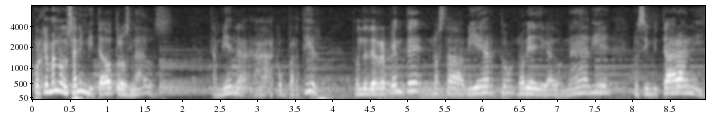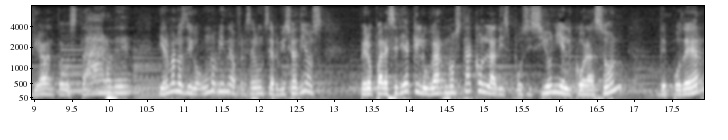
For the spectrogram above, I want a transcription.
Porque, hermanos, nos han invitado a otros lados también a, compartir donde de repente no estaba abierto, no había llegado nadie, nos invitaran y llegaban todos tarde. Y hermanos, digo, uno viene a ofrecer un servicio a Dios, pero parecería que el lugar no está con la disposición y el corazón de poder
